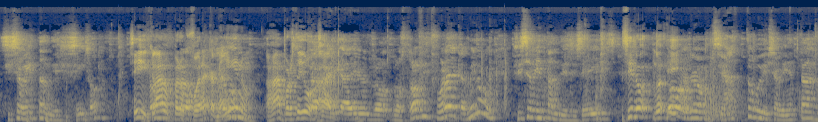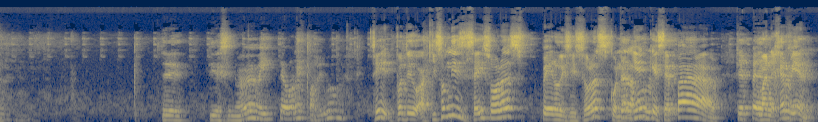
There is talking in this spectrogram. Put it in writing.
Sí se avientan 16 horas. Sí, No, claro, pero, pero fuera de claro. camino. Ajá, por eso te digo, O sea, o sea, hay, hay lo- los trophies fuera de camino, güey. Sí se avientan 16. sí, no, no, eh, No, cierto, güey. Se avientan. De 19, 20 horas para arriba, güey. sí, pues te digo, aquí son 16 horas, pero 16 horas con Pero, alguien que sepa manejar bien.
